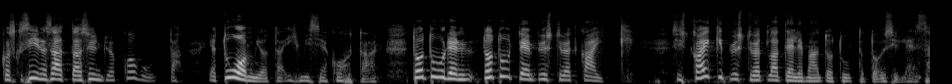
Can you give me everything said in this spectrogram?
koska siinä saattaa syntyä kovuutta ja tuomiota ihmisiä kohtaan. Totuuden, totuuteen pystyvät kaikki. Siis kaikki pystyvät latelemaan totuutta toisillensa.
